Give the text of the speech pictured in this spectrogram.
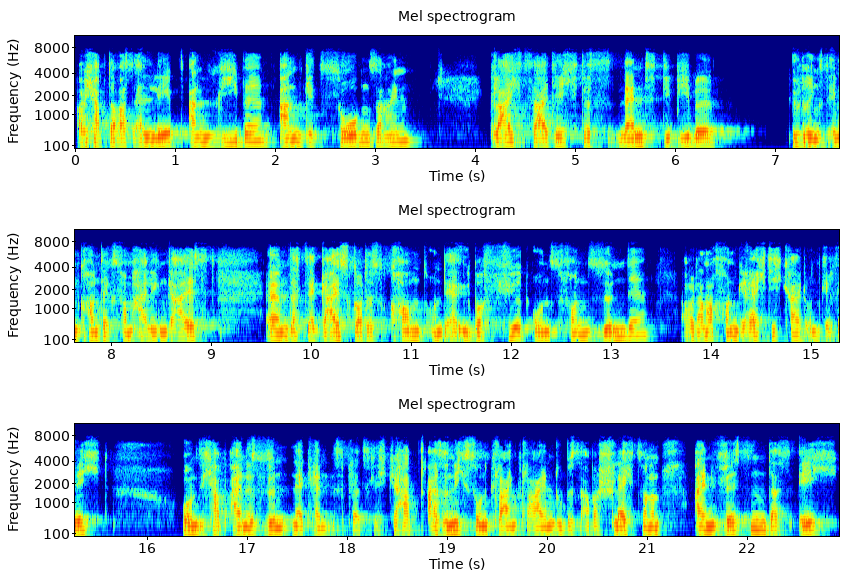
Aber ich habe da was erlebt an Liebe, an Gezogensein. Gleichzeitig, das nennt die Bibel übrigens im Kontext vom Heiligen Geist, dass der Geist Gottes kommt und er überführt uns von Sünde, aber dann auch von Gerechtigkeit und Gericht. Und ich habe eine Sündenerkenntnis plötzlich gehabt. Also nicht so ein klein-klein, du bist aber schlecht, sondern ein Wissen, dass ich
